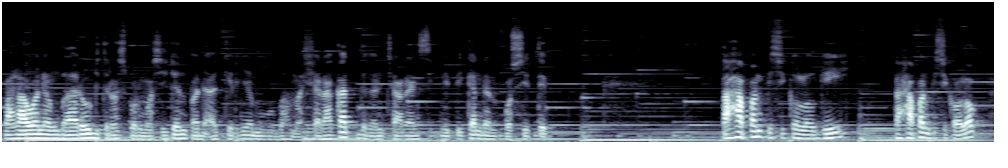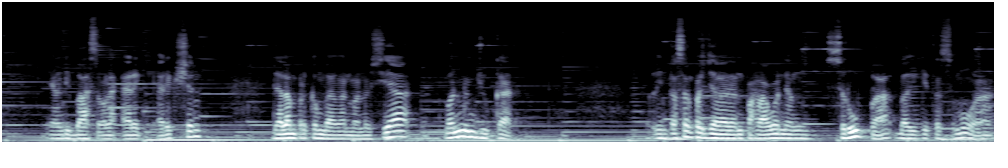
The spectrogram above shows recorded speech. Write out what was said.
pahlawan yang baru ditransformasikan pada akhirnya mengubah masyarakat dengan cara yang signifikan dan positif. Tahapan psikologi, tahapan psikolog yang dibahas oleh Eric Erikson dalam perkembangan manusia menunjukkan lintasan perjalanan pahlawan yang serupa bagi kita semua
